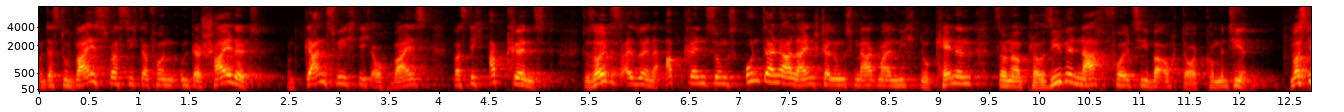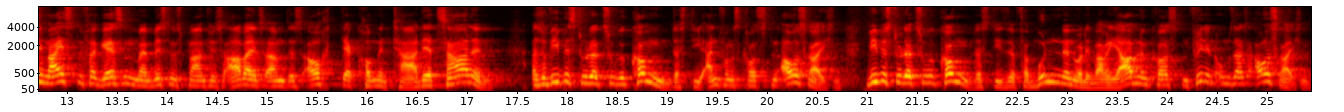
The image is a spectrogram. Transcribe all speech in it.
und dass du weißt, was dich davon unterscheidet und ganz wichtig auch weißt, was dich abgrenzt. Du solltest also deine Abgrenzungs- und deine Alleinstellungsmerkmale nicht nur kennen, sondern plausibel nachvollziehbar auch dort kommentieren. Was die meisten vergessen beim Businessplan fürs Arbeitsamt ist auch der Kommentar der Zahlen. Also wie bist du dazu gekommen, dass die Anfangskosten ausreichen? Wie bist du dazu gekommen, dass diese verbundenen oder variablen Kosten für den Umsatz ausreichen?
